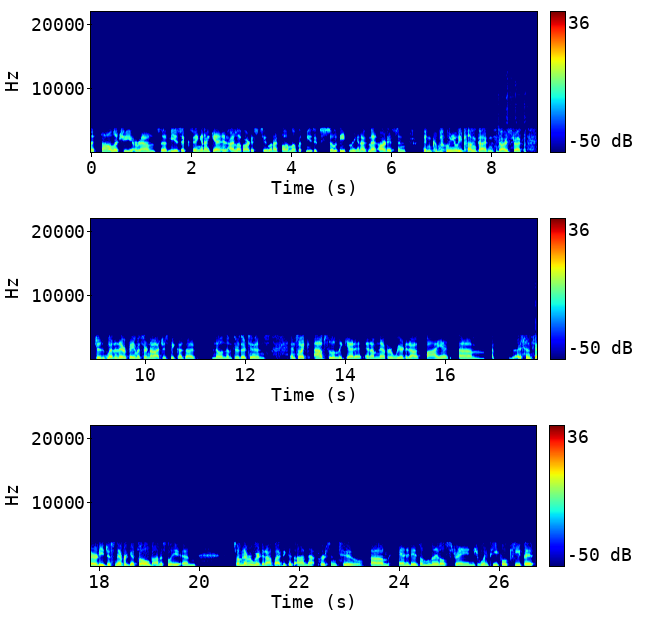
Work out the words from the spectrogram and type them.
mythology around the music thing, and I get it. I love artists too, and I fall in love with music so deeply. And I've met artists and been completely tongue tied and starstruck, just whether they're famous or not, just because I've known them through their tunes. And so I absolutely get it, and I'm never weirded out by it. Um, sincerity just never gets old, honestly, and so I'm never weirded out by it because I'm that person too. Um, and it is a little strange when people keep it,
